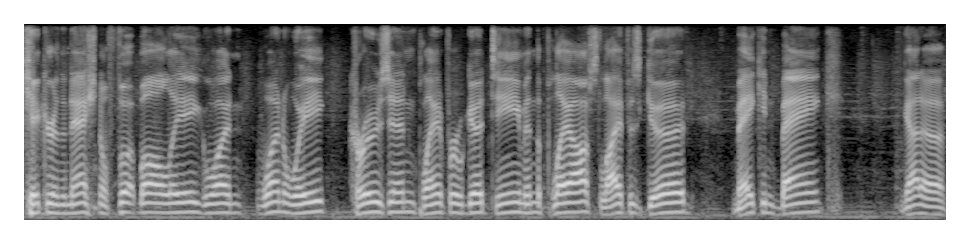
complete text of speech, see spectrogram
kicker in the National Football League one one week, cruising, playing for a good team in the playoffs. Life is good, making bank. Got a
